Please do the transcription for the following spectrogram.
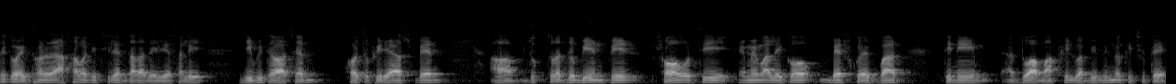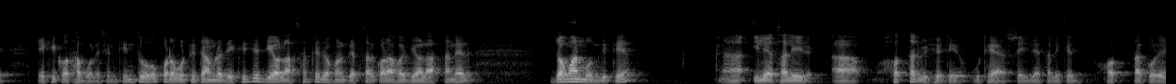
থেকেও এক ধরনের আশাবাদী ছিলেন তারা যে ইলিয়াস আলী জীবিত আছেন, হয়তো ফিরে আসবেন। যুক্তরাজ্য বিএনপির সভাপতি এম এ মালিকও বেশ কয়েকবার তিনি দোয়া মাহফিল বা বিভিন্ন কিছুতে একই কথা বলেছেন। কিন্তু পরবর্তীতে আমরা দেখি যে জিয়াউল হাসানকে যখন গ্রেফতার করা হয়, জিয়াউল হাসানের জবানবন্দিতে আহ, ইলিয়াস আলীর হত্যার বিষয়টি উঠে আসে। ইলিয়াস আলীকে হত্যা করে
